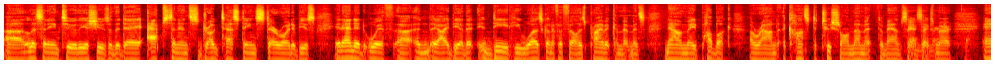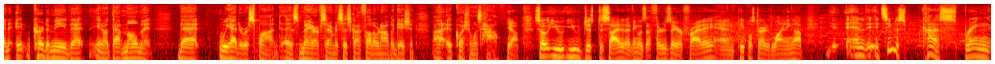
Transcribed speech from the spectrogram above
uh, listening to the issues of the day abstinence, drug testing, steroid abuse. It ended with uh, and the idea that indeed he was going to fulfill his private commitments, now made public around a constitutional amendment to ban same-sex marriage. marriage. And it occurred to me that you know at that moment that we had to respond as mayor of San Francisco. I felt an obligation. Uh, the question was how. Yeah. So you, you just decided, I think it was a Thursday or Friday, and people started lining up. And it seemed to kind of spring,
